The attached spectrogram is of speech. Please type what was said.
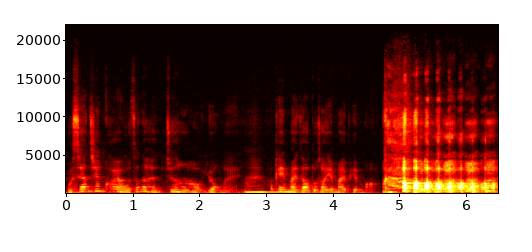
我三千块，我真的很觉得很好用哎，它可以买到多少燕麦片吗？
